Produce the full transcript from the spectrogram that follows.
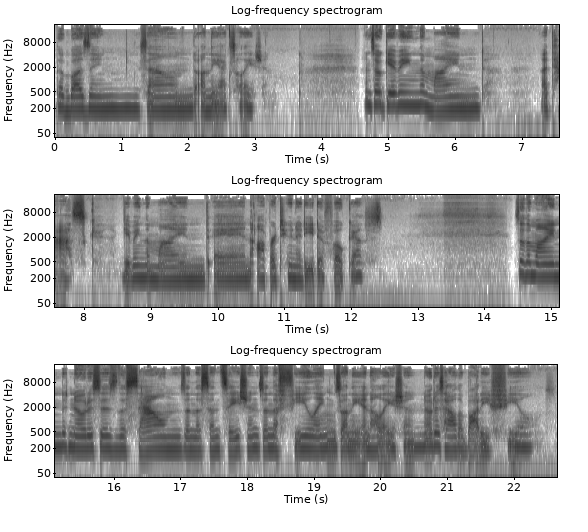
the buzzing sound on the exhalation. And so giving the mind a task giving the mind an opportunity to focus. So the mind notices the sounds and the sensations and the feelings on the inhalation. Notice how the body feels.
